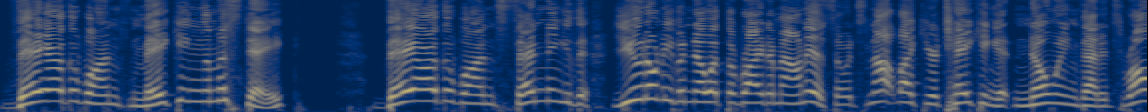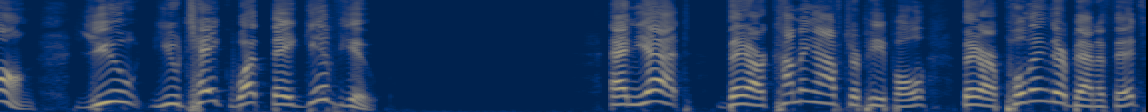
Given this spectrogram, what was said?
They are the ones making the mistake. They are the ones sending you the. You don't even know what the right amount is, so it's not like you're taking it knowing that it's wrong. You you take what they give you, and yet they are coming after people. They are pulling their benefits.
